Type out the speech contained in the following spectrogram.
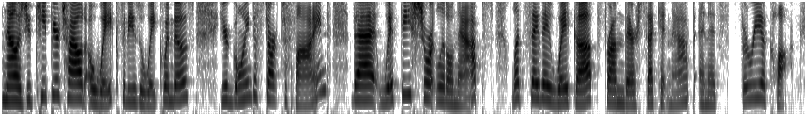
Now, as you keep your child awake for these awake windows, you're going to start to find that with these short little naps, let's say they wake up from their second nap and it's three o'clock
